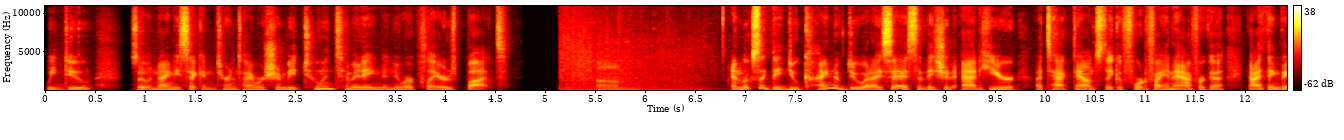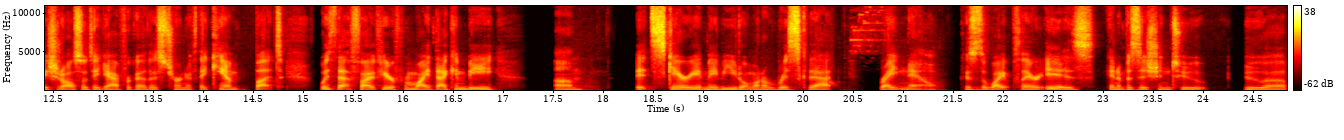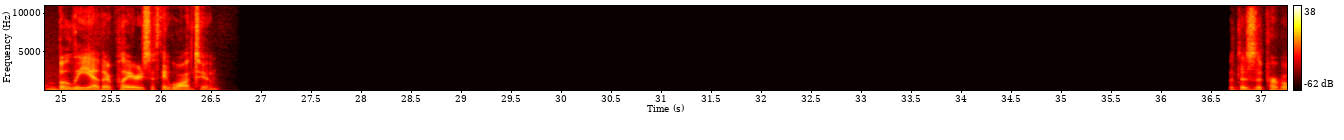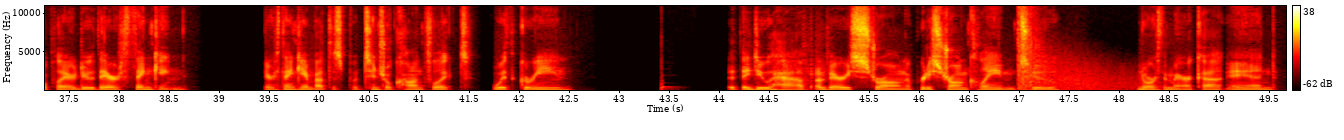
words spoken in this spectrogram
We do. So 90 second turn timer shouldn't be too intimidating to newer players, but um, and looks like they do kind of do what I say. I said they should add here, attack down so they could fortify in Africa. Now I think they should also take Africa this turn if they can. But with that five here from white, that can be um, a bit scary and maybe you don't want to risk that right now because the white player is in a position to to uh, bully other players if they want to. What does the purple player do? They're thinking. They're thinking about this potential conflict with green. That they do have a very strong, a pretty strong claim to North America, and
